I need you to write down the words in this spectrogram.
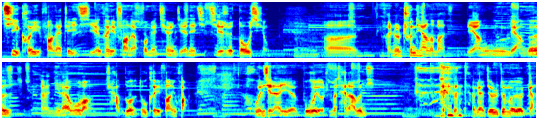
既可以放在这一期，也可以放在后面情人节那期，其实都行。嗯呃，反正春天了嘛，两两个，呃，你来我往，差不多都可以放一块儿，混起来也不会有什么太大问题。大概就是这么个感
